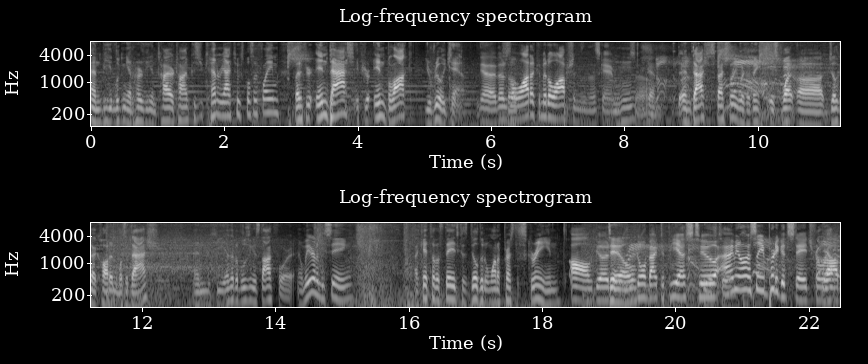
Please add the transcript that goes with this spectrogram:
and be looking at her the entire time because you can react to Explosive Flame, but if you're in dash, if you're in block, you really can't. Yeah, there's So- a lot of committal options in this game. Mhm. So. Again, and dash especially, which I think is what uh, Dill got caught in, was a dash, and he ended up losing his stock for it. And we're going to be seeing, I can't tell the stage because Dill didn't want to press the screen. All good. Dill. Going back to PS2. PS2. I mean, honestly, a pretty good stage for Yeah. Rob.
